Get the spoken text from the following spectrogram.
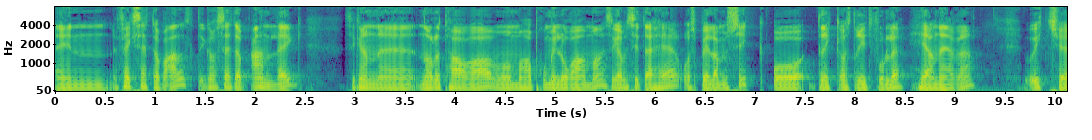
en Jeg fikk sette opp alt. Jeg har sett opp anlegg. Så kan, når det tar av og vi har promillorama, så kan vi sitte her og spille musikk og drikke oss dritfulle her nede. Og ikke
